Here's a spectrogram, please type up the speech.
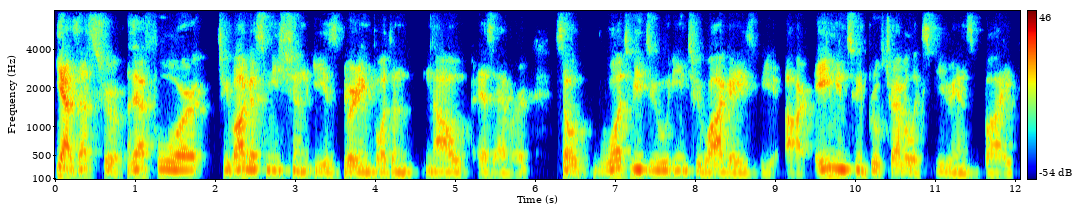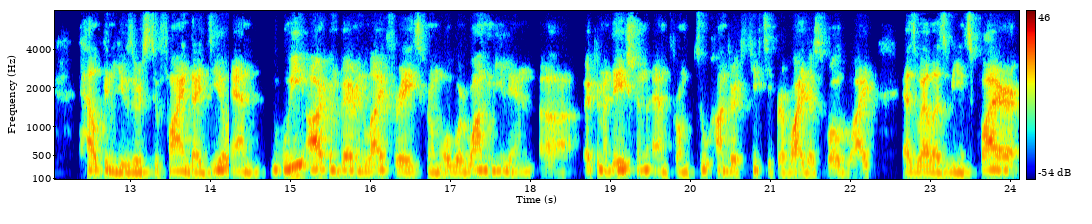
Yeah, that's true. Therefore, Trivago's mission is very important now as ever. So what we do in Trivago is we are aiming to improve travel experience by helping users to find ideal and we are comparing live rates from over 1 million uh, accommodation and from 250 providers worldwide as well as we inspire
